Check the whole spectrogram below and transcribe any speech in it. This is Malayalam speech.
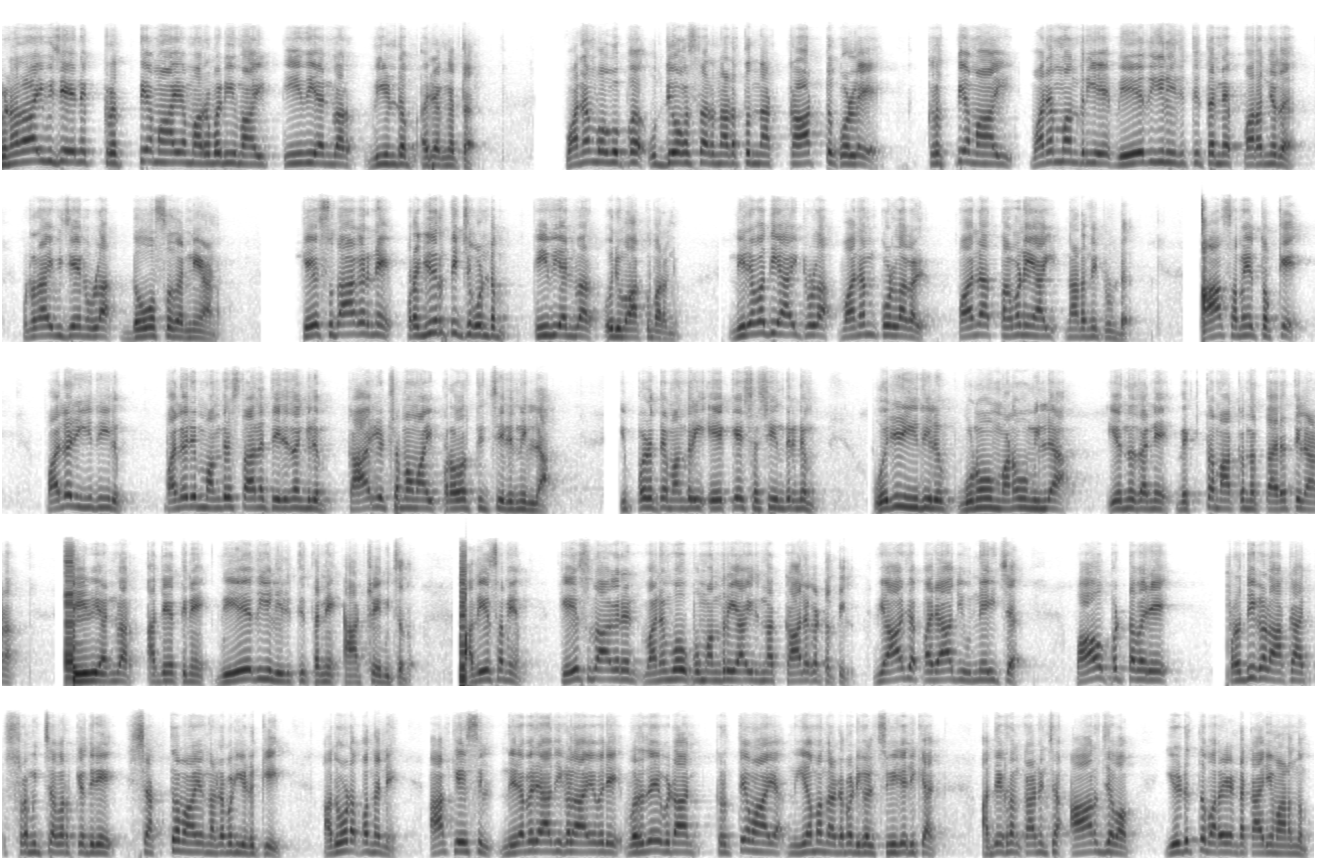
പിണറായി വിജയന് കൃത്യമായ മറുപടിയുമായി പി വി അൻവർ വീണ്ടും രംഗത്ത്. വനം വകുപ്പ് ഉദ്യോഗസ്ഥർ നടത്തുന്ന കാട്ടുകൊള്ളയെ കൃത്യമായി വനം മന്ത്രിയെ വേദിയിലിരുത്തി തന്നെ പറഞ്ഞത് പിണറായി വിജയനുള്ള ഡോസ് തന്നെയാണ്. കെ സുധാകരനെ പ്രകീർത്തിച്ചുകൊണ്ടും പി വി അൻവർ ഒരു വാക്ക് പറഞ്ഞു. നിരവധിയായിട്ടുള്ള വനം കൊള്ളകൾ പല തവണയായി നടന്നിട്ടുണ്ട്. ആ സമയത്തൊക്കെ പല രീതിയിലും പലരും മന്ത്രിസ്ഥാനത്തിരുന്നെങ്കിലും കാര്യക്ഷമമായി പ്രവർത്തിച്ചിരുന്നില്ല. ഇപ്പോഴത്തെ മന്ത്രി എ കെ ശശീന്ദ്രനും ഒരു രീതിയിലും ഗുണവും മണവുമില്ല എന്ന് തന്നെ വ്യക്തമാക്കുന്ന തരത്തിലാണ് ടി വി അൻവർ അദ്ദേഹത്തിനെ വേദിയിലിരുത്തി തന്നെ ആക്ഷേപിച്ചത്. അതേസമയം കെ സുധാകരൻ വനംവകുപ്പ് മന്ത്രിയായിരുന്ന കാലഘട്ടത്തിൽ വ്യാജ പരാതി ഉന്നയിച്ച് പാവപ്പെട്ടവരെ പ്രതികളാക്കാൻ ശ്രമിച്ചവർക്കെതിരെ ശക്തമായ നടപടിയെടുക്കുകയും അതോടൊപ്പം തന്നെ ആ കേസിൽ നിരപരാധികളായവരെ വെറുതെ വിടാൻ കൃത്യമായ നിയമ നടപടികൾ സ്വീകരിക്കാൻ അദ്ദേഹം കാണിച്ച ആർജവം എടുത്തു പറയേണ്ട കാര്യമാണെന്നും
